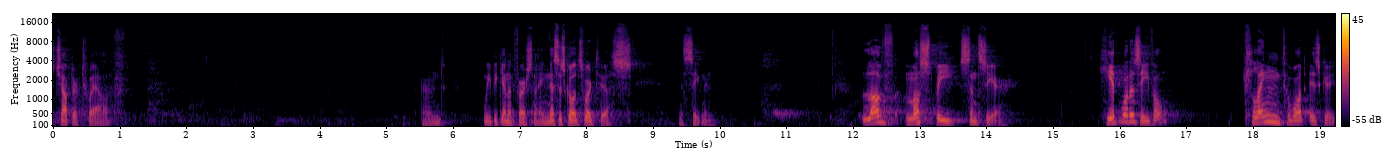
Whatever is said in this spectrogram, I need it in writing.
chapter 12. And we begin at verse 9. This is God's word to us this evening. Love must be sincere. Hate what is evil, cling to what is good.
